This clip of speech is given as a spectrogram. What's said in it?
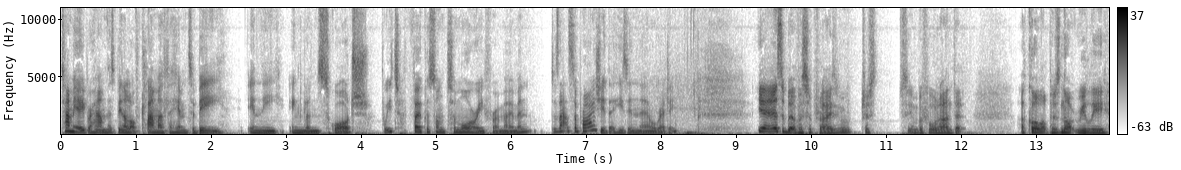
Tammy Abraham, there's been a lot of clamour for him to be in the England squad. If we focus on Tomori for a moment, does that surprise you that he's in there already? Yeah, it's a bit of a surprise. We were just saying beforehand that a call up is not really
